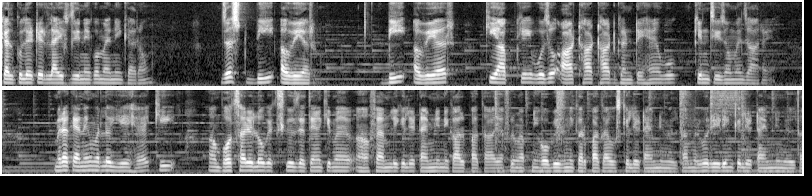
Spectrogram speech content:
कैलकुलेटेड लाइफ जीने को मैं नहीं कह रहा हूँ। Just be aware be aware कि आपके वो जो आठ आठ आठ घंटे हैं वो किन चीज़ों में जा रहे हैं। मेरा कहने का मतलब ये है कि बहुत सारे लोग एक्सक्यूज़ देते हैं कि मैं फैमिली के लिए टाइम नहीं निकाल पाता या फिर मैं अपनी हॉबीज़ नहीं कर पाता उसके लिए टाइम नहीं मिलता मेरे को रीडिंग के लिए टाइम नहीं मिलता।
